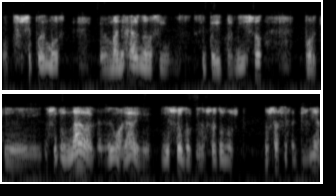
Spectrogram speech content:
entonces podemos manejarnos sin, sin pedir permiso porque nosotros nada le debemos a nadie y eso es lo que nosotros nos, nos hace sentir bien.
